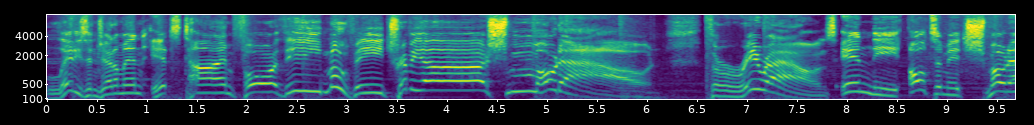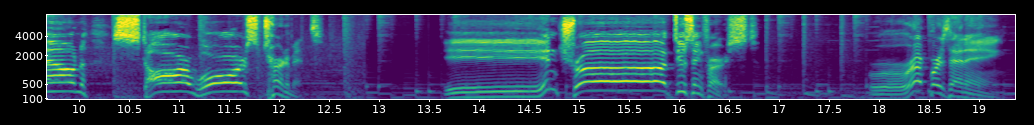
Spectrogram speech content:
Ladies and gentlemen, it's time for the movie trivia schmoedown. Three rounds in the Ultimate Schmoedown Star Wars Tournament. Introducing first, representing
